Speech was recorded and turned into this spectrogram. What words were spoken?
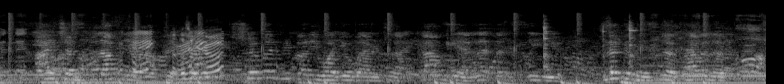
Tap them. And then you. I just love your Okay, outfit. Those? Show everybody what you're wearing tonight. Come here, let them see you. Look at this, look, have a look. Oh,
